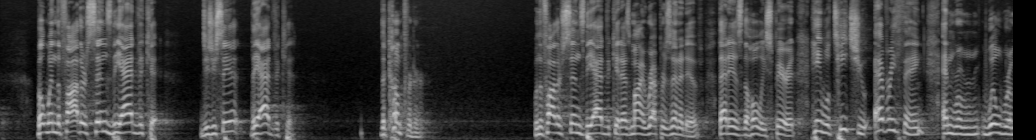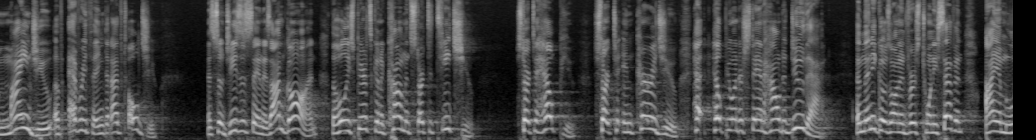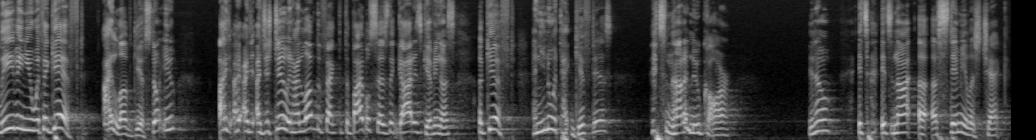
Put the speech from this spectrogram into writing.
But when the Father sends the advocate, did you see it? The advocate, the comforter. When the Father sends the advocate as my representative, that is the Holy Spirit, he will teach you everything and re- will remind you of everything that I've told you. And so Jesus is saying, as I'm gone, the Holy Spirit's going to come and start to teach you, start to help you, start to encourage you, help you understand how to do that. And then he goes on in verse 27 I am leaving you with a gift. I love gifts, don't you? I, I, I just do. And I love the fact that the Bible says that God is giving us a gift. And you know what that gift is? It's not a new car. You know, it's, it's not a, a stimulus check.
